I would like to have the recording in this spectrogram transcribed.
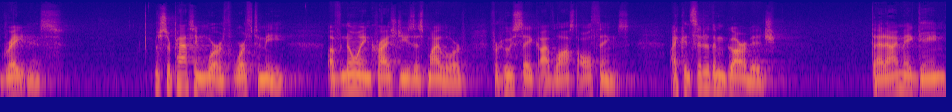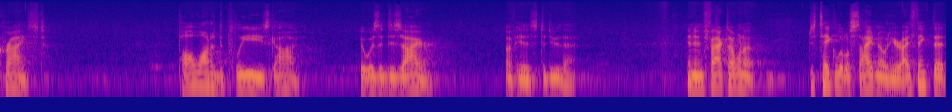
greatness, the surpassing worth, worth to me, of knowing Christ Jesus my Lord, for whose sake I've lost all things. I consider them garbage that I may gain Christ. Paul wanted to please God. It was a desire of his to do that. And in fact, I want to just take a little side note here. I think that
